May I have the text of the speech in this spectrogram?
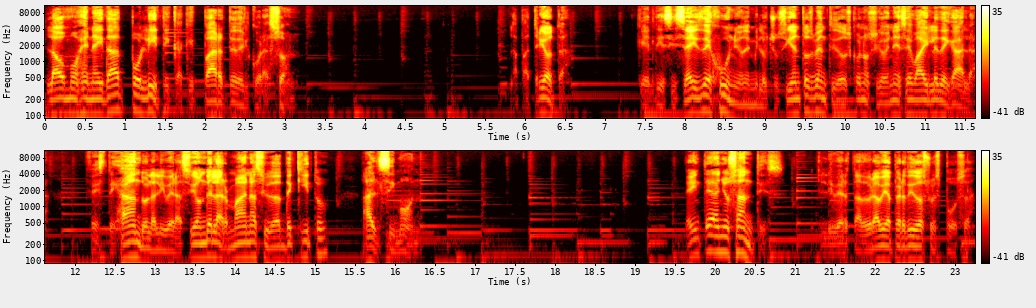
La homogeneidad política que parte del corazón. La patriota, que el 16 de junio de 1822 conoció en ese baile de gala, festejando la liberación de la hermana ciudad de Quito, al Simón. Veinte años antes, el libertador había perdido a su esposa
